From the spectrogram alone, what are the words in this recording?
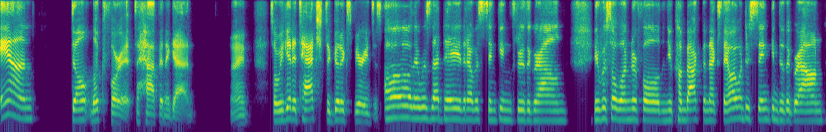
And don't look for it to happen again right? So we get attached to good experiences. Oh, there was that day that I was sinking through the ground. It was so wonderful. Then you come back the next day. Oh, I want to sink into the ground,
